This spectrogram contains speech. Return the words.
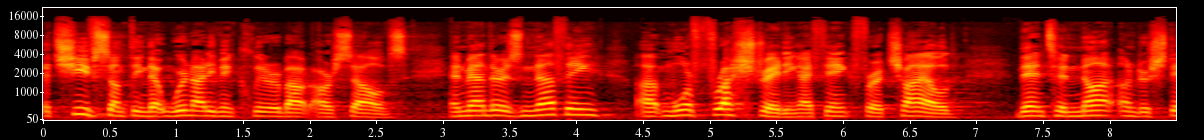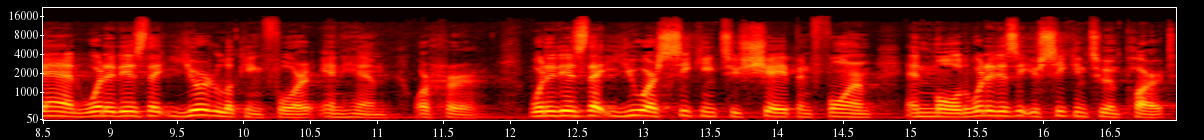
achieve something that we're not even clear about ourselves. And man, there is nothing uh, more frustrating, I think, for a child than to not understand what it is that you're looking for in him or her, what it is that you are seeking to shape and form and mold, what it is that you're seeking to impart.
